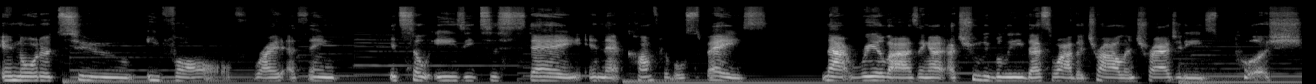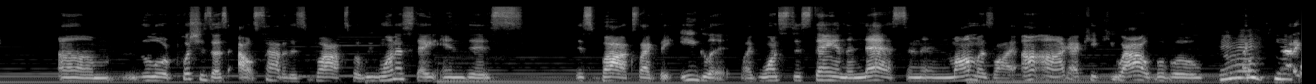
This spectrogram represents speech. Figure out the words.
in order to evolve, right? I think it's so easy to stay in that comfortable space, not realizing. I, I truly believe that's why the trial and tragedies push. Um, the Lord pushes us outside of this box, but we want to stay in this this box like the eaglet like wants to stay in the nest and then mama's like uh-uh i gotta kick you out boo-boo. Mm-hmm. like, you gotta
